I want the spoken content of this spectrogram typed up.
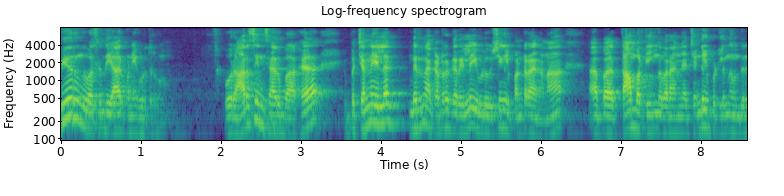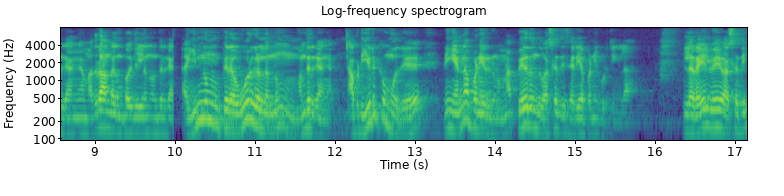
பேருந்து வசதி யார் பண்ணி கொடுத்துருக்கணும்? ஒரு அரசின் சார்பாக இப்போ சென்னையில் மெரினா கடற்கரையில் இவ்வளோ விஷயங்கள் பண்ணுறாங்கன்னா இப்போ தாம்பரத்துலேருந்து வராங்க செங்கல்பட்டுலேருந்து வந்திருக்காங்க மதுராந்தகம் பகுதியிலேருந்து வந்திருக்காங்க இன்னும் பிற ஊர்கள்லேருந்தும் வந்திருக்காங்க. அப்படி இருக்கும்போது நீங்கள் என்ன பண்ணியிருக்கணும்னா பேருந்து வசதி சரியாக பண்ணி கொடுத்தீங்களா? இல்லை ரயில்வே வசதி?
